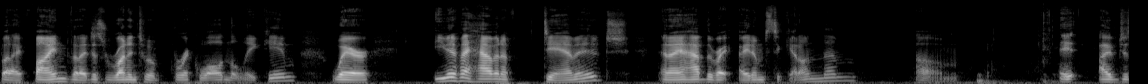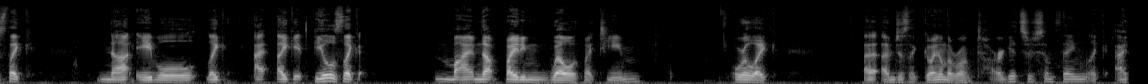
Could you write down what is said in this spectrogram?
But I find that I just run into a brick wall in the late game where even if I have enough damage and I have the right items to get on them, um, it I've just like not able like I like it feels like my I'm not fighting well with my team, or like I, I'm just like going on the wrong targets or something. Like I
